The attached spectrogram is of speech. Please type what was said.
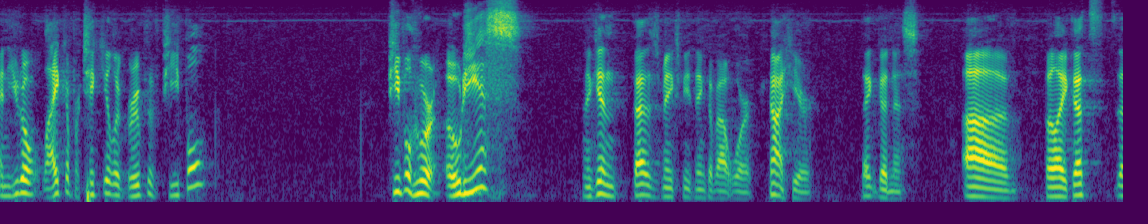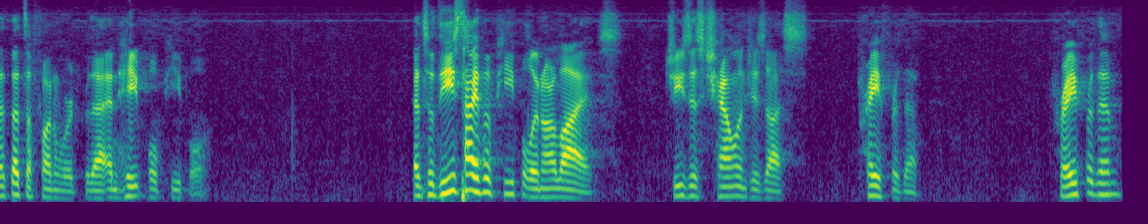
and you don't like a particular group of people. People who are odious. And again, that just makes me think about work. Not here, thank goodness. Uh, but like that's that, that's a fun word for that. And hateful people. And so these type of people in our lives, Jesus challenges us: pray for them. Pray for them.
